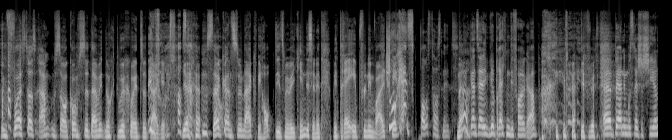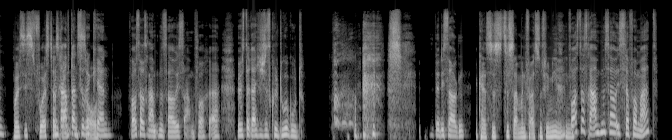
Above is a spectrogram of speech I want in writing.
Im Forsthaus Rampensau kommst du damit noch durch heutzutage. Im Forsthaus ja, Rampensau. da kannst du nackt, behaupte jetzt mal, weil ich kenne das ja nicht, mit drei Äpfeln im Wald Du stehen. kennst Fausthaus nicht. Na. Ganz ehrlich, wir brechen die Folge ab. Äh, Bernie muss recherchieren Was ist Forsthaus und darf dann zurückkehren. Fausthaus Rampensau ist einfach äh, österreichisches Kulturgut. Würde ich sagen. Kannst du es zusammenfassen für mich? Forsthaus Rampensau ist ein Format,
